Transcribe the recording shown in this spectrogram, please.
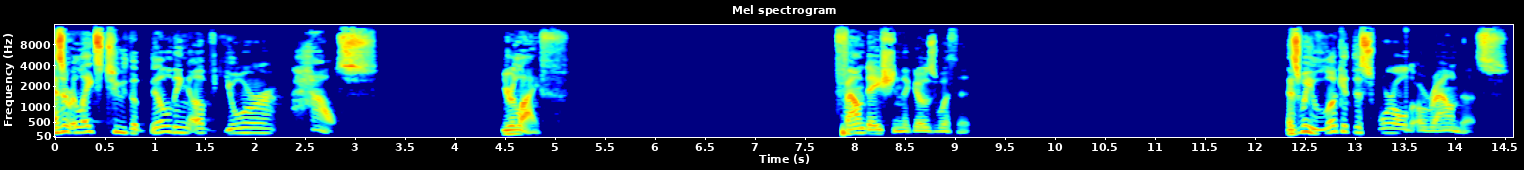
As it relates to the building of your house, your life, foundation that goes with it. As we look at this world around us,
